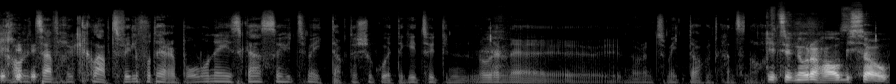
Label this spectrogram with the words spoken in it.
ich habe jetzt einfach wirklich, glaube zu viel von dieser Bolognese gegessen heute Mittag. Das ist schon gut. Da gibt es heute nur einen, äh, nur einen Mittag und keinen Nacht. Gibt es heute nur eine halbe so.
